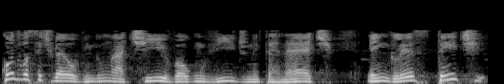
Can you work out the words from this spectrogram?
Quando você estiver ouvindo um nativo, algum vídeo na internet, em inglês, tente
